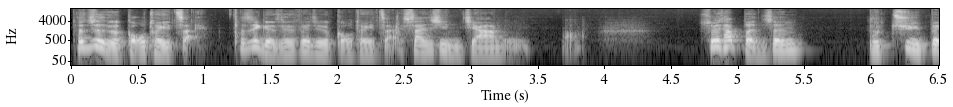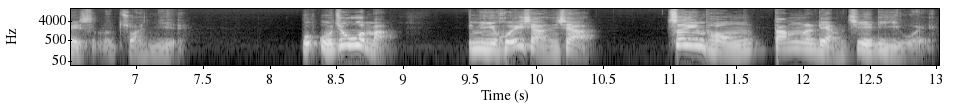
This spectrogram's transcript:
他就是个狗腿仔，他是一个是非这个狗腿仔，三姓家奴啊，所以他本身不具备什么专业。我我就问嘛，你回想一下，郑云鹏当了两届立委，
